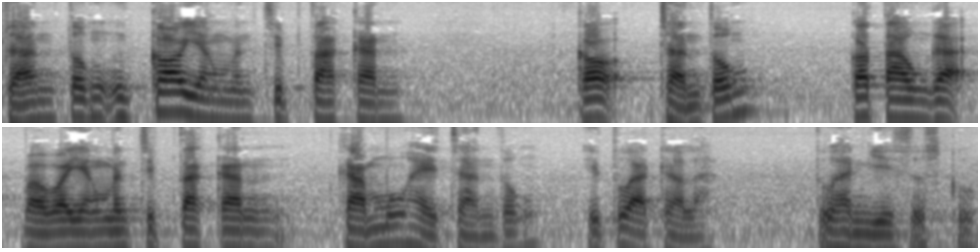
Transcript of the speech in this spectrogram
jantung, engkau yang menciptakan. Kau jantung, kau tahu nggak bahwa yang menciptakan kamu, hai jantung, itu adalah Tuhan Yesusku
